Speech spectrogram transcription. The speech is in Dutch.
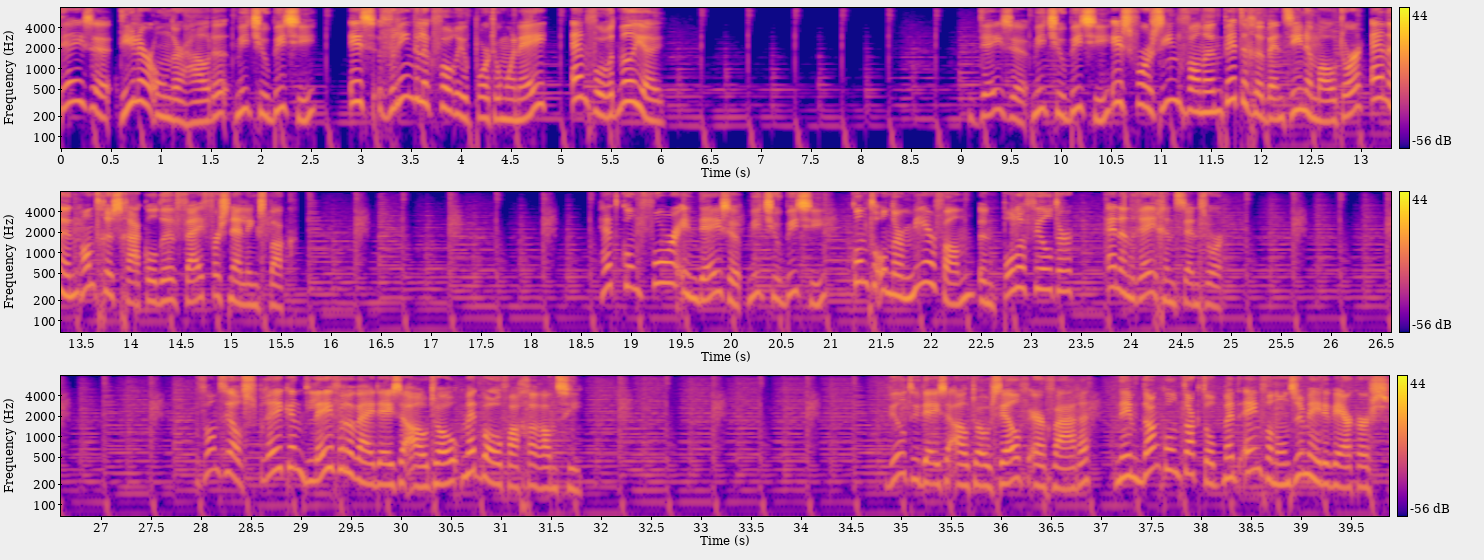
Deze dealer onderhouden Mitsubishi is vriendelijk voor uw portemonnee en voor het milieu. Deze Mitsubishi is voorzien van een pittige benzinemotor en een handgeschakelde 5-versnellingsbak. Het comfort in deze Mitsubishi komt onder meer van een pollenfilter en een regensensor. Vanzelfsprekend leveren wij deze auto met BOVAG-garantie. Wilt u deze auto zelf ervaren? Neem dan contact op met een van onze medewerkers.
